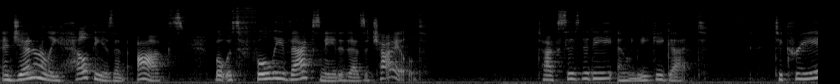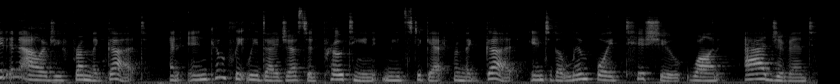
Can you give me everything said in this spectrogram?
and generally healthy as an ox, but was fully vaccinated as a child. Toxicity and leaky gut. To create an allergy from the gut, an incompletely digested protein needs to get from the gut into the lymphoid tissue while an adjuvant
